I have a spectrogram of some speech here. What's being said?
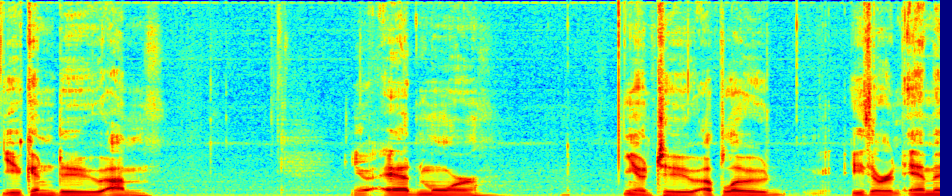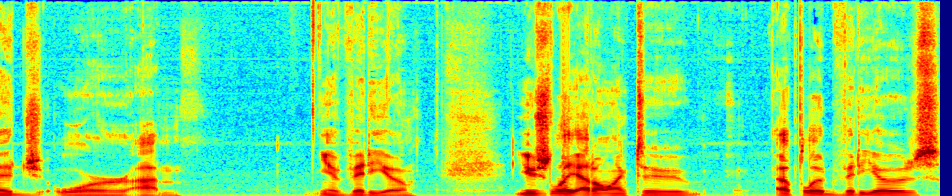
you can do um you know add more you know to upload either an image or um you know video. Usually I don't like to upload videos.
